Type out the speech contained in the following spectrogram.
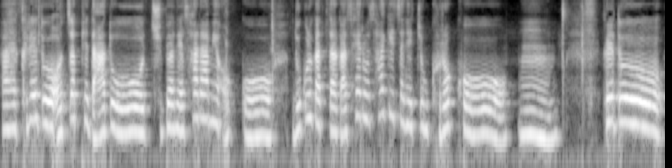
아, 그래도 어차피 나도 주변에 사람이 없고, 누굴 갖다가 새로 사귀자니 좀 그렇고, 음, 그래도,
